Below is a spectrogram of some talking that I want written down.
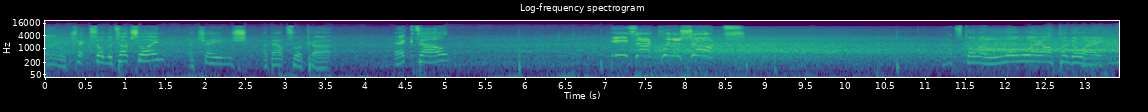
Final checks on the touchline. A change about to occur. Ekdal. Isak with a shot! That's gone a long way up and away.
